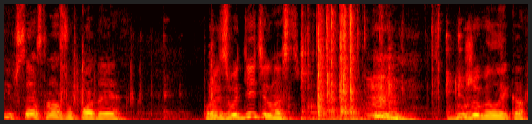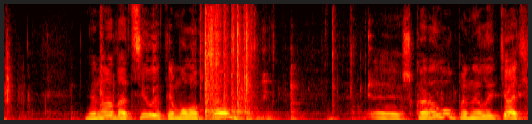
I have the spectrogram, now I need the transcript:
І все одразу падає. Производительність дуже велика. Не треба цілити молотком. Е, Шкаралупи не летять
